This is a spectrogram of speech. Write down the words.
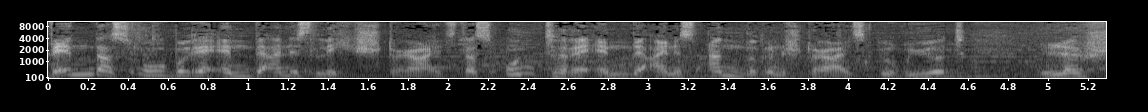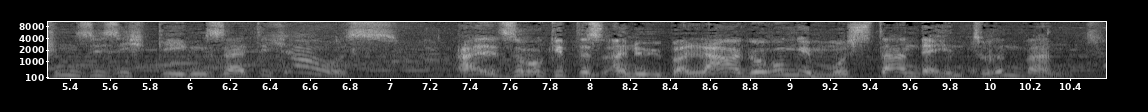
Wenn das obere Ende eines Lichtstrahls das untere Ende eines anderen Strahls berührt, löschen sie sich gegenseitig aus. Also gibt es eine Überlagerung im Muster an der hinteren Wand.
